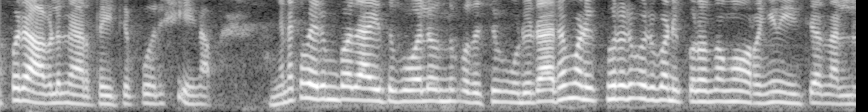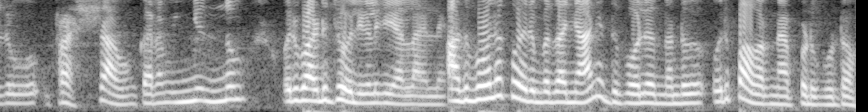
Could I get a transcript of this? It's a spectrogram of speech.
അപ്പോൾ രാവിലെ നേരത്തെ അയച്ചപ്പോൾ ഒരു ക്ഷീണം. അങ്ങനെയൊക്കെ വരുമ്പോൾ അതായത് ഇതുപോലെ ഒന്ന് പുതച്ച് മൂടി ഒരു അരമണിക്കൂർ ഒരു ഒരു മണിക്കൂറൊന്നും അങ്ങ് ഉറങ്ങി നീച്ചാൽ നല്ലൊരു ഫ്രഷ് ആകും കാരണം ഇനി ഇന്നും ഒരുപാട് ജോലികൾ ചെയ്യാനുള്ളതല്ലേ അതുപോലൊക്കെ വരുമ്പോൾ ഞാൻ ഇതുപോലെ ഒന്നുണ്ട് ഒരു പവർ നാപ്പ് എടുക്കും കേട്ടോ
